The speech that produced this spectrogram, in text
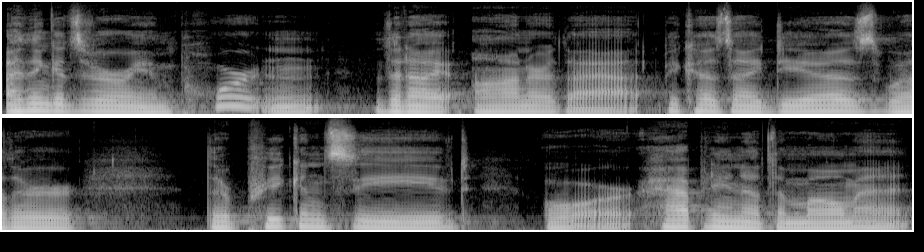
I think it's very important that I honor that because ideas, whether they're preconceived or happening at the moment,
